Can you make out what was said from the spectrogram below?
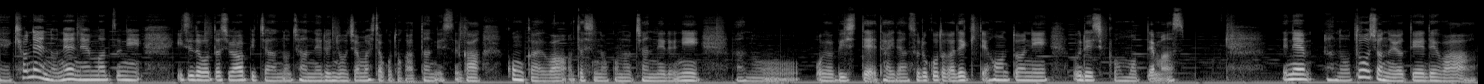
えー、去年のね年末に一度私はアピちゃんのチャンネルにお邪魔したことがあったんですが今回は私のこのチャンネルに、あの、お呼びして対談することができて本当に嬉しく思ってます。でねあの当初の予定では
